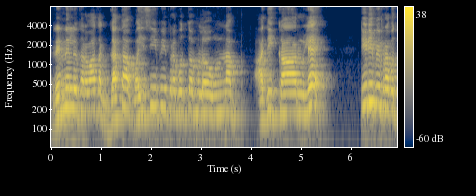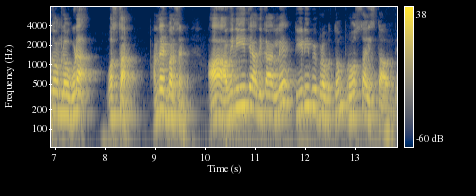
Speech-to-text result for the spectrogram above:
రెండు నెలల తర్వాత గత వైసీపీ ప్రభుత్వంలో ఉన్న అధికారులే టీడీపీ ప్రభుత్వంలో కూడా వస్తారు. Hundred percent. ఆ అవినీతి అధికారులే టీడీపీ ప్రభుత్వం ప్రోత్సహిస్తూ ఉంది.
